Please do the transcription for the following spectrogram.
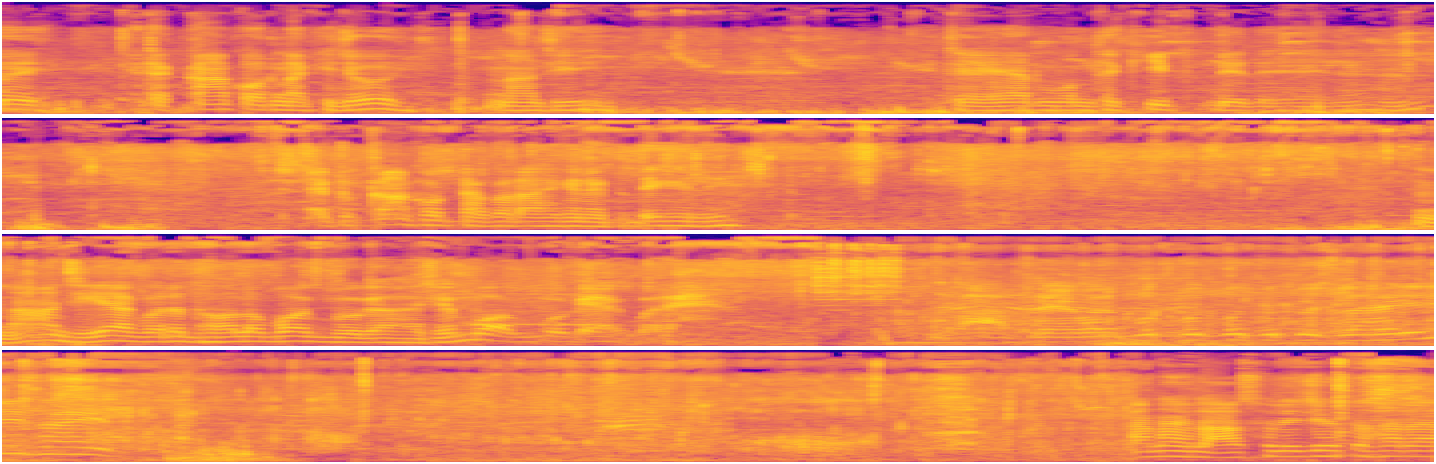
ওই এটা কাঁকর নাকি জয়? না জি। এটা এর মধ্যে কি দিয়ে দেয় এটা হ্যাঁ? একটু কাঁকর টাকর আছে কিনা একটু দেখেলি না। জি, একবারে ধলো, বক বকে আছে বক বকে একবারে। বাপরে একবারে বুট বুট বুট বুট করে হয়ে যাবি সাহেব। তা না হলে। আসলে যেহেতু হারা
